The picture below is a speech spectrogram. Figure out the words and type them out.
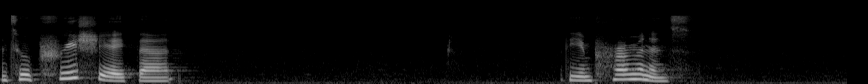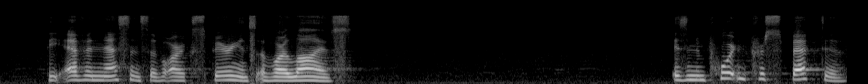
And to appreciate that, the impermanence, the evanescence of our experience of our lives, is an important perspective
